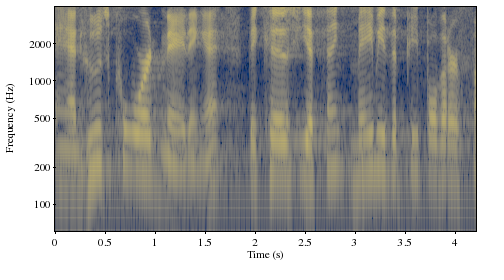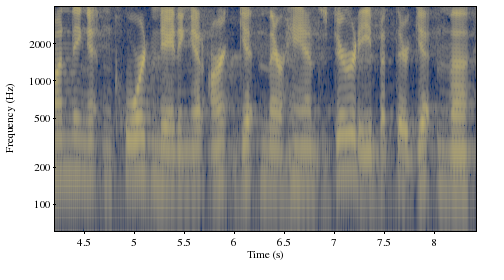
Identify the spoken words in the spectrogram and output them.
and who's coordinating it because you think maybe the people that are funding it and coordinating it aren't getting their hands dirty but they're getting the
